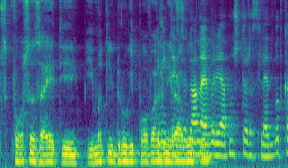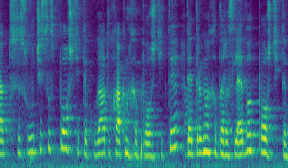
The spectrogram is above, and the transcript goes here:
с какво са заети, имат ли други по-важни те работи. сега най-вероятно ще разследват, както се случи с почтите. Когато хакнаха почтите, те тръгнаха да разследват почтите.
